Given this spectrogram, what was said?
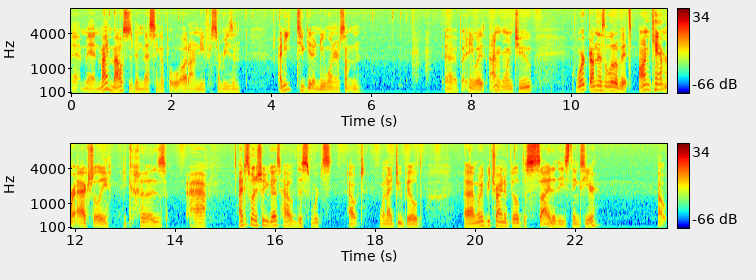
uh, man, my mouse has been messing up a lot on me for some reason. I need to get a new one or something. Uh, but anyways, I'm going to work on this a little bit on camera actually because uh, I just want to show you guys how this works out when I do build. Uh, I'm going to be trying to build the side of these things here. Oh,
